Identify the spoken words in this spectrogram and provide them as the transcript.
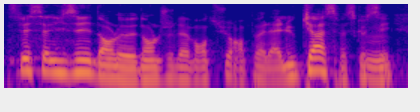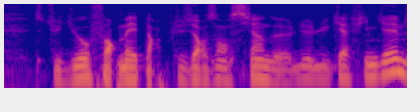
spécialisé dans le, dans le jeu d'aventure un peu à la Lucas, parce que mm. c'est studio formé par plusieurs anciens de, Lucasfilm Games.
